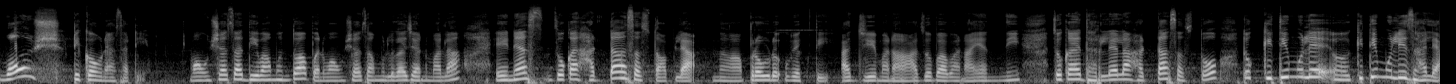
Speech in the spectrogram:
वंश टिकवण्यासाठी. वंशाचा दिवा म्हणतो आपण वंशाचा मुलगा जन्माला येण्यास जो काय हट्टास असतो आपल्या प्रौढ व्यक्ती आजी म्हणा आजोबा म्हणा यांनी जो काय धरलेला हट्टास असतो तो किती मुले किती मुली झाल्या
